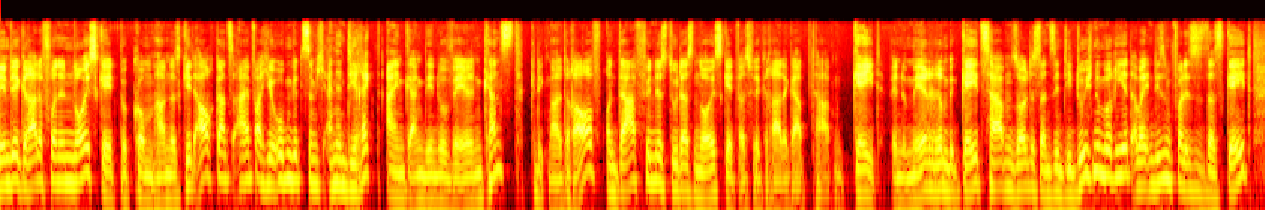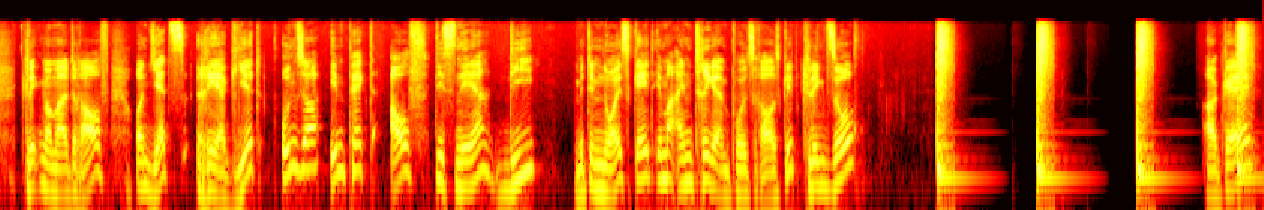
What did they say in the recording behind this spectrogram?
den wir gerade von dem Noise Gate bekommen haben. Das geht auch ganz einfach. Hier oben gibt es nämlich einen Direkteingang, den du wählen kannst. Klick mal drauf und da findest du das Noise Gate, was wir gerade gehabt haben. Gate. Wenn du mehrere Gates haben solltest, dann sind die durchnummeriert, aber in diesem Fall ist es das Gate. Klicken wir mal drauf und jetzt reagiert unser Impact auf die Snare, die mit dem Noise Gate immer einen Triggerimpuls rausgibt. Klingt so. Okay.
